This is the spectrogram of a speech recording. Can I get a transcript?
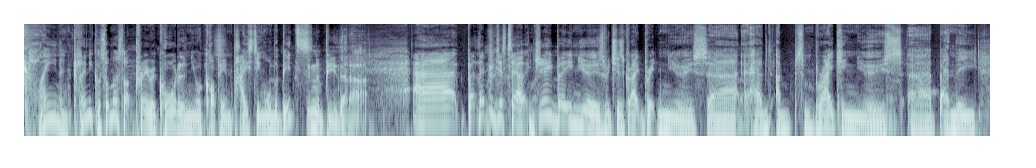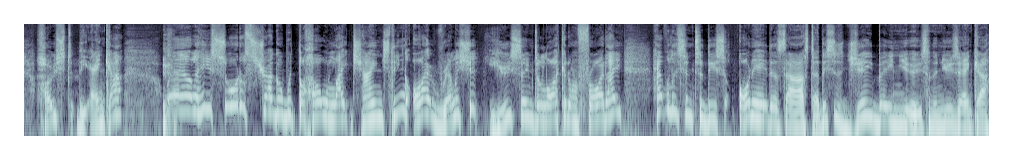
clean and clinical. It's almost like pre-recorded, and you were copy and pasting all the bits. Didn't appear that hard. Uh, but let me just tell GB News, which is Great Britain News, uh, had uh, some breaking news. Uh, and the host, the anchor, well, he sort of struggled with the whole late change thing. I relish it. You seem to like it on Friday. Have a listen to this on air disaster. This is GB News and the news anchor,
